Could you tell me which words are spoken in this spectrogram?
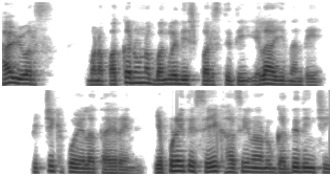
హాయ్ వ్యూవర్స్ మన పక్కనున్న బంగ్లాదేశ్ పరిస్థితి ఎలా అయిందంటే పిచ్చికిపోయేలా తయారైంది. ఎప్పుడైతే షేక్ హసీనాను గద్దె దించి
